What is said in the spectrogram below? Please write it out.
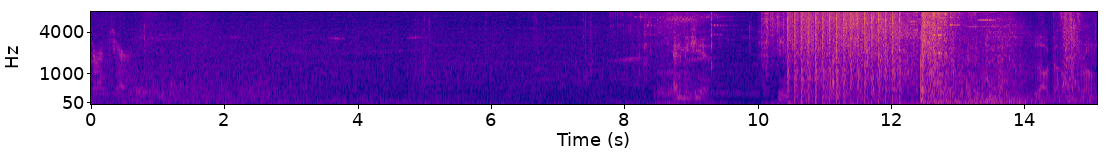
Syringe here. Enemy here. In. I'm back. Logged off my drone.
